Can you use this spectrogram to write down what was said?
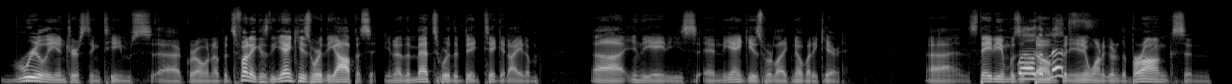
really interesting teams uh, growing up. It's funny because the Yankees were the opposite. You know, the Mets were the big ticket item uh, in the '80s, and the Yankees were like nobody cared. Uh, the stadium was Well, a dump, and Mets- you didn't want to go to the Bronx, and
